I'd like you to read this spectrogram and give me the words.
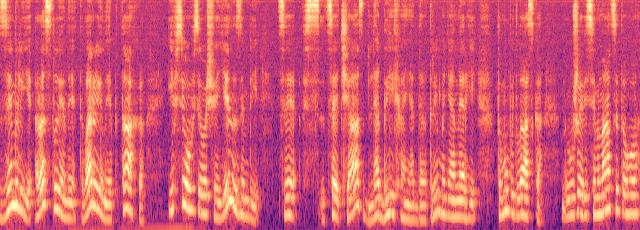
землі, рослини, тварини, птаха і всього-всього, що є на землі, це, це час для дихання, для отримання енергії. Тому, будь ласка, вже 18-го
